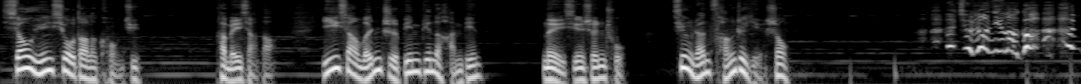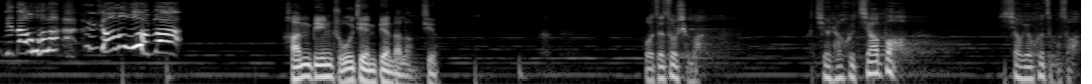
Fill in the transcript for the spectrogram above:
萧云嗅到了恐惧，他没想到一向文质彬彬的韩冰，内心深处竟然藏着野兽。求求你，老公，别打我了，饶了我吧！韩冰逐渐变得冷静。我在做什么？竟然会家暴？萧云会怎么做？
